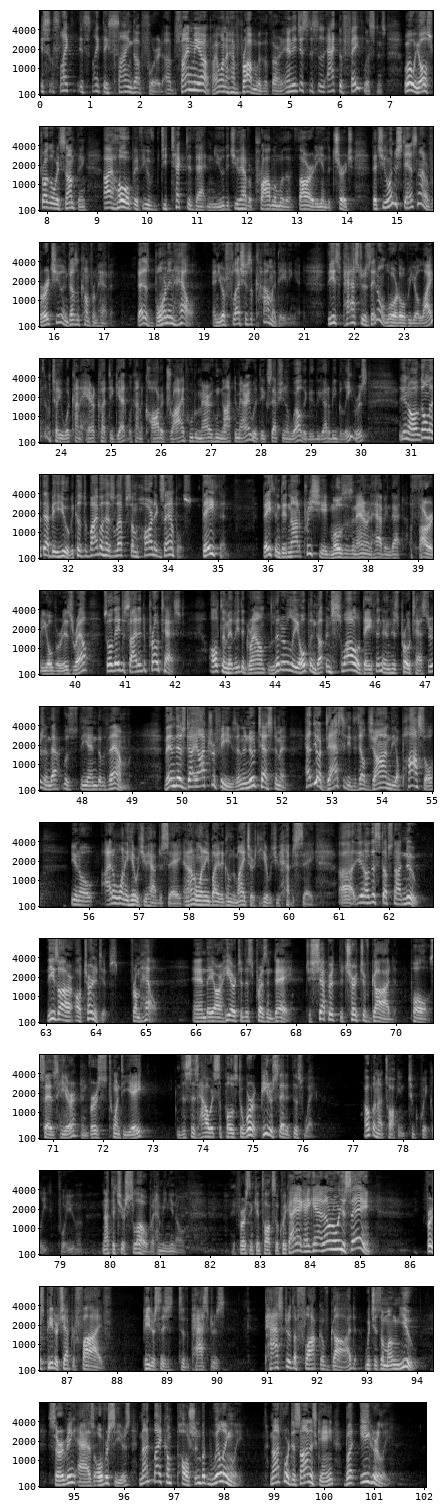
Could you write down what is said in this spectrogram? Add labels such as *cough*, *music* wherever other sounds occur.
It's, it's like it's like they signed up for it. Uh, sign me up. I want to have a problem with authority, and it just this is an act of faithlessness. Well, we all struggle with something. I hope if you've detected that in you, that you have a problem with authority in the church, that you understand it's not a virtue and doesn't come from heaven. That is born in hell, and your flesh is accommodating it. These pastors, they don't lord over your life. They don't tell you what kind of haircut to get, what kind of car to drive, who to marry, who not to marry, with the exception of, well, they, they got to be believers. You know, don't let that be you, because the Bible has left some hard examples. Dathan, Dathan did not appreciate Moses and Aaron having that authority over Israel, so they decided to protest. Ultimately, the ground literally opened up and swallowed Dathan and his protesters, and that was the end of them. Then there's Diotrephes in the New Testament. Had the audacity to tell John the apostle, you know, I don't want to hear what you have to say, and I don't want anybody to come to my church to hear what you *laughs* have to say. Uh, you know, this stuff's not new. These are alternatives from hell and they are here to this present day. To shepherd the church of God, Paul says here in verse 28. This is how it's supposed to work. Peter said it this way. I hope I'm not talking too quickly for you. Not that you're slow, but I mean, you know, a person can talk so quick. I, I, I don't know what you're saying. First Peter chapter 5. Peter says to the pastors, Pastor the flock of God, which is among you serving as overseers, not by compulsion, but willingly, not for dishonest gain, but eagerly,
